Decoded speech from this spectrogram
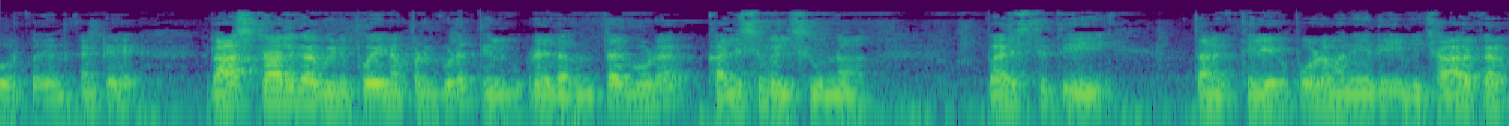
కోరుకోరు. ఎందుకంటే రాష్ట్రాలుగా విడిపోయినప్పటికి కూడా తెలుగు ప్రజలంతా కూడా కలిసిమెలిసి ఉన్న పరిస్థితి తనకు తెలియకపోవడం అనేది విచారకరం.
